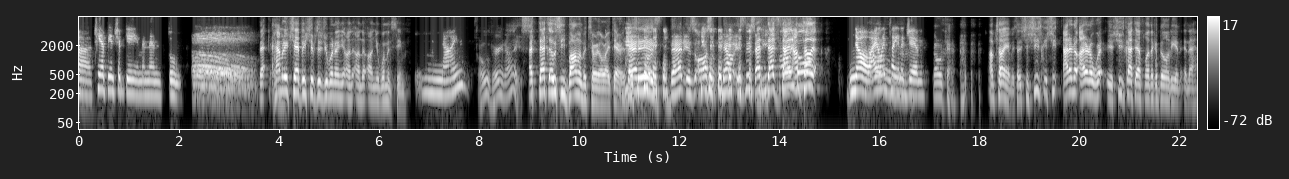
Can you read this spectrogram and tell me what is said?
uh, championship game, and then boom, That- how many championships did you win on your on, on the on your women's team? nine. oh, very nice. That, that's OC Bomber material right there. That is that is awesome. Now, is this That, beach that's that, I'm volleyball? telling No, I only Oh, play in a gym. Okay. I'm telling you, so she's she. I don't know. I don't know where she's got the athletic ability, and, and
